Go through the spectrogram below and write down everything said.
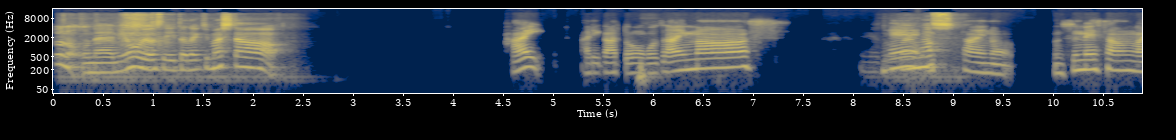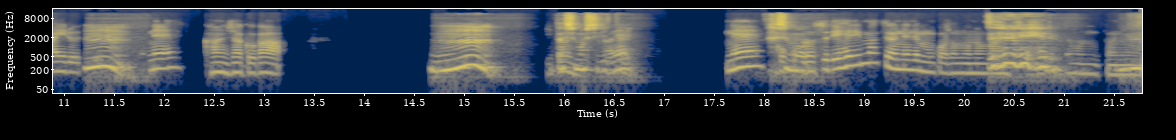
とのお悩みをお寄せいただきました。はい。ありがとうございます。ありがとうございます。1歳の娘さんがいるってう。いうんね、感触が。うん。私も知りたい。。ね、心すり減りますよね、でも子供のずり減る。本当にもう。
